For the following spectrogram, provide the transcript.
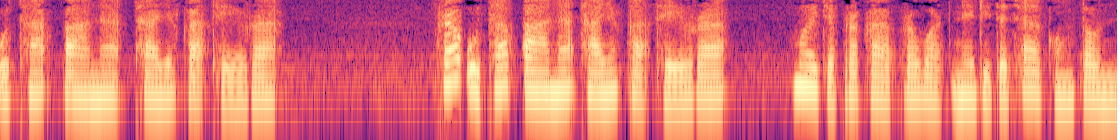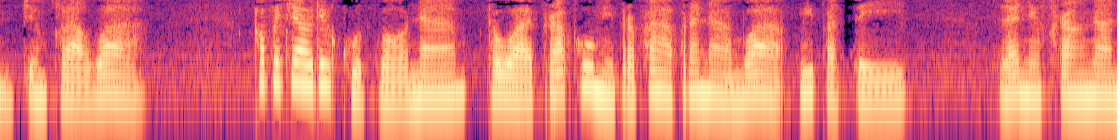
อุทปาณทายกะเถระ พระอุทปาณทายกะเถระ เมื่อจะประกาศประวัติในดิตชาติของตนจึงกล่าวว่าข้าพเจ้าได้ขุดบ่อน้ำถวายพระผู้มีพระภาคพระนามว่าวิปัสสี และในครั้งนั้น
